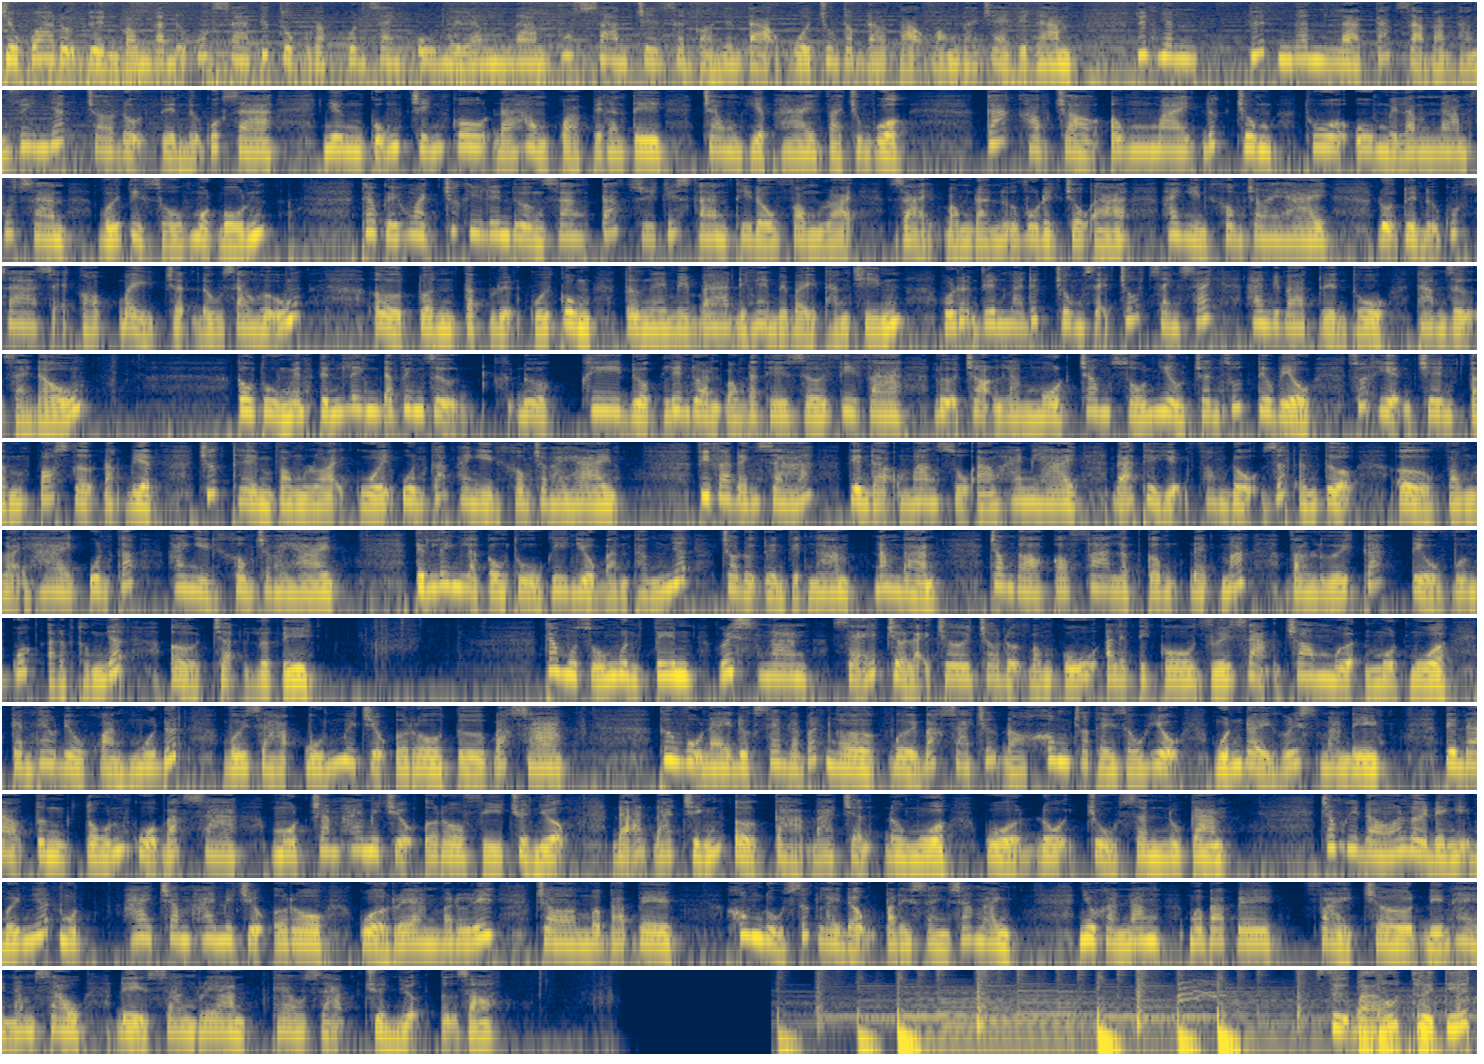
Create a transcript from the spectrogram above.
Chiều qua, đội tuyển bóng đá nữ quốc gia tiếp tục gặp quân xanh U15 Nam Futsal trên sân cỏ nhân tạo của Trung tâm Đào tạo bóng đá trẻ Việt Nam. Tuyết Nhân Tuyết Ngân là tác giả bàn thắng duy nhất cho đội tuyển nữ quốc gia, nhưng cũng chính cô đã hỏng quả penalty trong hiệp 2 và chung cuộc. Các học trò ông Mai Đức Trung thua U15 Nam Futsal với tỷ số 1-4. Theo kế hoạch, trước khi lên đường sang Tajikistan thi đấu vòng loại giải bóng đá nữ vô địch châu Á 2022, đội tuyển nữ quốc gia sẽ có 7 trận đấu giao hữu. Ở tuần tập luyện cuối cùng từ ngày 13 đến ngày 17 tháng 9, huấn luyện viên Mai Đức Trung sẽ chốt danh sách 23 tuyển thủ tham dự giải đấu. Cầu thủ Nguyễn Tiến Linh đã vinh dự được khi được Liên đoàn bóng đá thế giới FIFA lựa chọn là một trong số nhiều chân sút tiêu biểu xuất hiện trên tấm poster đặc biệt trước thềm vòng loại cuối World Cup 2022. FIFA đánh giá tiền đạo mang số áo 22 đã thể hiện phong độ rất ấn tượng ở vòng loại 2 World Cup 2022. Tiến Linh là cầu thủ ghi nhiều bàn thắng nhất cho đội tuyển Việt Nam 5 bàn, trong đó có pha lập công đẹp mắt vào lưới các tiểu vương quốc Ả Rập Thống Nhất ở trận lượt đi. Theo một số nguồn tin, Griezmann sẽ trở lại chơi cho đội bóng cũ Atletico dưới dạng cho mượn một mùa kèm theo điều khoản mua đứt với giá 40 triệu euro từ Barca. Thương vụ này được xem là bất ngờ bởi Barca trước đó không cho thấy dấu hiệu muốn đẩy Griezmann đi. Tiền đạo từng tốn của Barca 120 triệu euro phí chuyển nhượng đã đá chính ở cả ba trận đầu mùa của đội chủ sân Nou Camp. Trong khi đó, lời đề nghị mới nhất một 220 triệu euro của Real Madrid cho Mbappe không đủ sức lay động Paris Saint-Germain. Nhiều khả năng Mbappe phải chờ đến hè năm sau để sang Real theo dạng chuyển nhượng tự do. Dự báo thời tiết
